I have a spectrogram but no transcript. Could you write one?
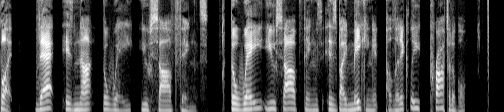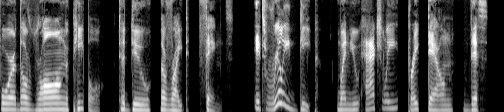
But that is not the way you solve things. The way you solve things is by making it politically profitable for the wrong people to do the right things. It's really deep when you actually break down this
